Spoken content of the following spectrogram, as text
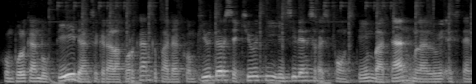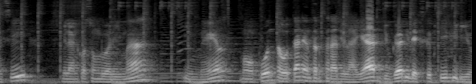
Kumpulkan bukti dan segera laporkan kepada Computer Security Incident Response Team Batan melalui ekstensi 9025, email, maupun tautan yang tertera di layar juga di deskripsi video.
